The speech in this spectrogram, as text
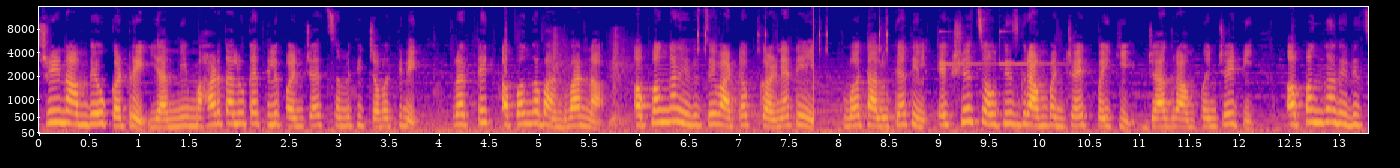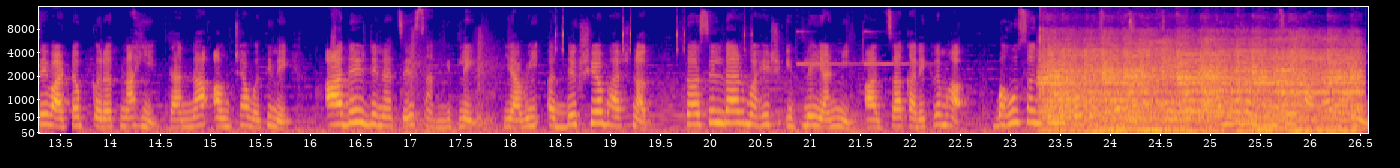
श्री नामदेव कटरे यांनी महाड तालुक्यातील पंचायत समितीच्या वतीने प्रत्येक अपंग बांधवांना अपंग निधीचे वाटप करण्यात येईल व तालुक्यातील एकशे चौतीस ग्रामपंचायत पैकी ज्या ग्रामपंचायती अपंग निधीचे वाटप करत नाही त्यांना आमच्या वतीने आदेश देण्याचे सांगितले. यावेळी अध्यक्षीय भाषणात तहसीलदार महेश इथले यांनी आजचा कार्यक्रम हा बहुसंख्येने होत असल्याचे सर्व अपंग बंधूंचे आभार मानून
